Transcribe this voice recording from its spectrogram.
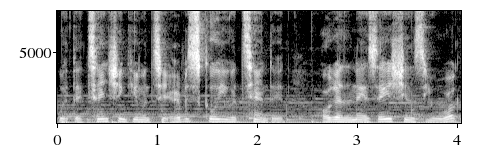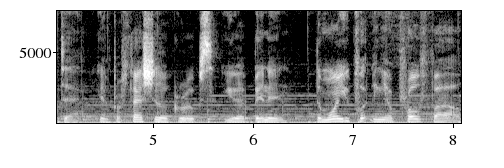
with attention given to every school you attended, organizations you worked at, and professional groups you have been in. The more you put in your profile,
